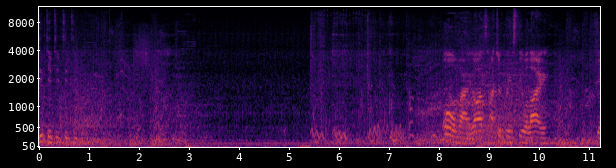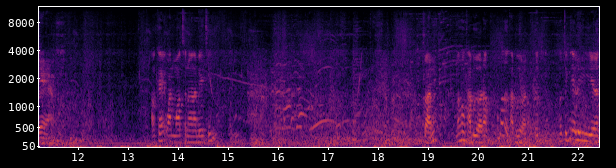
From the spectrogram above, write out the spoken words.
Zip zip zip zip zip. Oh my god, Archer Queen still alive. Damn. Okay, one more turn on ability. Chuẩn, nó không thả bừa đâu, không bao giờ thả bừa đâu. Tính, nó tính Ellie ờ,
